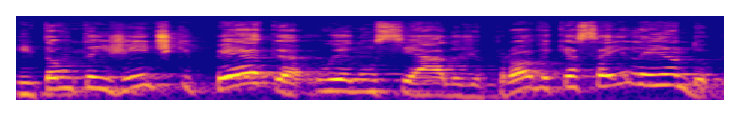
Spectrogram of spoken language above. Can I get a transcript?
Então tem gente que pega o enunciado de prova e quer sair lendo,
